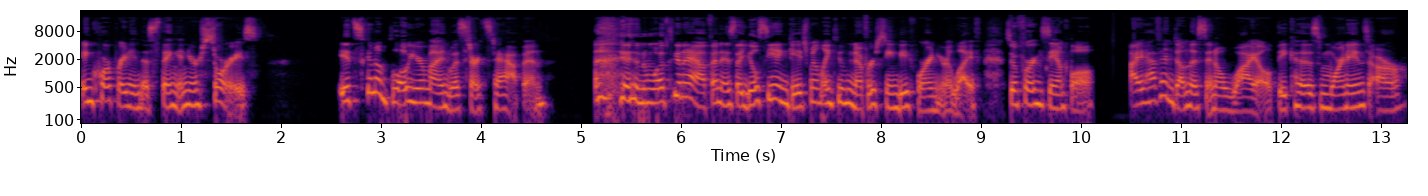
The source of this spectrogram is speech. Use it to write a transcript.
incorporating this thing in your stories. It's going to blow your mind what starts to happen. and what's going to happen is that you'll see engagement like you've never seen before in your life. So, for example, I haven't done this in a while because mornings are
